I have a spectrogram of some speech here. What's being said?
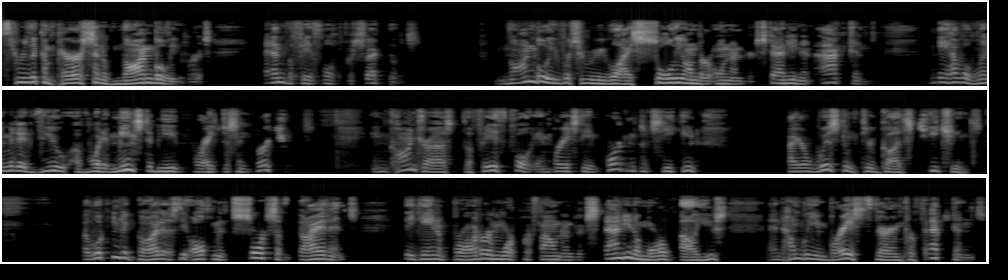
through the comparison of non believers and the faithful perspectives. Non believers who rely solely on their own understanding and actions may have a limited view of what it means to be righteous and virtuous. In contrast, the faithful embrace the importance of seeking higher wisdom through God's teachings. By looking to God as the ultimate source of guidance, they gain a broader and more profound understanding of moral values and humbly embrace their imperfections.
